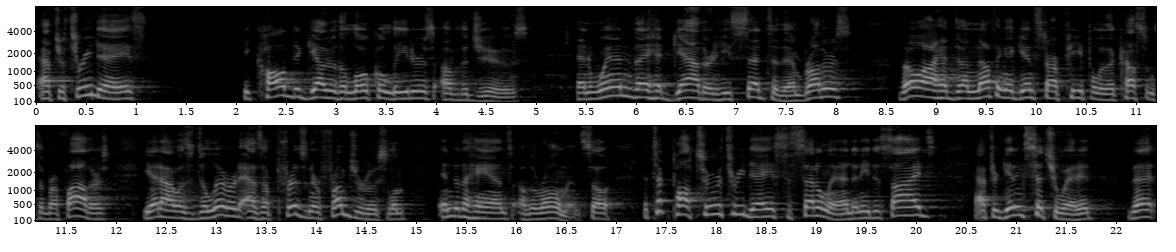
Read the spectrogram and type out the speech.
After three days, he called together the local leaders of the Jews. And when they had gathered, he said to them, Brothers, Though I had done nothing against our people or the customs of our fathers, yet I was delivered as a prisoner from Jerusalem into the hands of the Romans. So it took Paul two or three days to settle in, and he decides, after getting situated, that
